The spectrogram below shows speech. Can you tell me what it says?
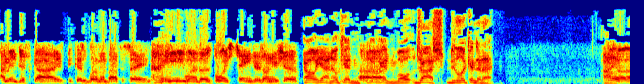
I'm in disguise because of what I'm about to say. You need one of those voice changers on your show. Oh yeah, no kidding, no Uh, kidding. Well, Josh, do look into that. I uh,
